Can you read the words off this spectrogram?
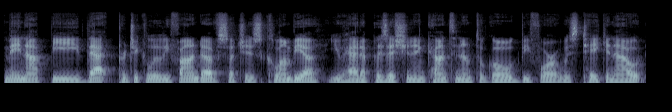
may not be that particularly fond of, such as Colombia. You had a position in Continental Gold before it was taken out.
